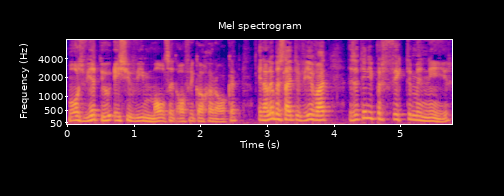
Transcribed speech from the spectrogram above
maar ons weet hoe SUV mal Suid-Afrika geraak het. En hulle besluit te weet wat, is dit nie die perfekte manier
